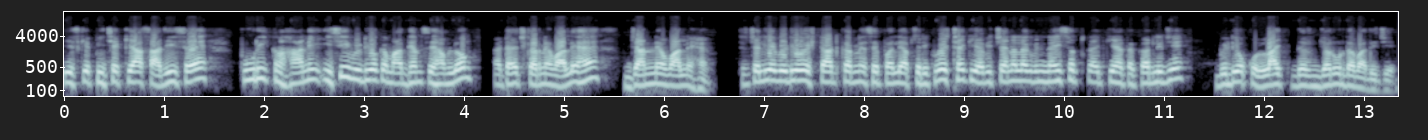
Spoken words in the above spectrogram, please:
इसके पीछे क्या साजिश है पूरी कहानी इसी वीडियो के माध्यम से हम लोग अटैच करने वाले हैं, जानने वाले हैं। तो चलिए वीडियो स्टार्ट करने से पहले आपसे रिक्वेस्ट है कि अभी चैनल अगर नहीं सब्सक्राइब किया है तो कर लीजिए, वीडियो को लाइक ज़रूर दबा दीजिए।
